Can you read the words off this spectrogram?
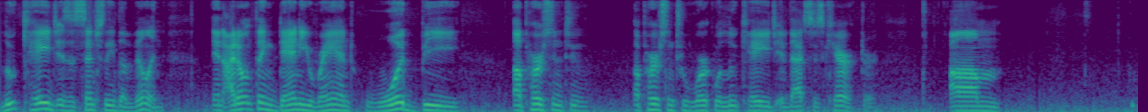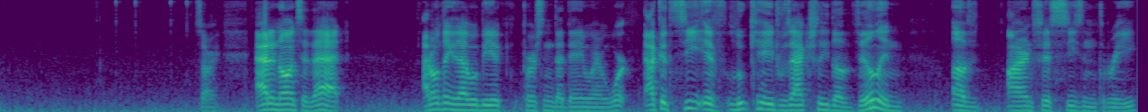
Luke Cage is essentially the villain. And I don't think Danny Rand would be a person to a person to work with Luke Cage if that's his character. Um, sorry. Adding on to that, I don't think that would be a person that they anywhere would work. I could see if Luke Cage was actually the villain of Iron Fist season three,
